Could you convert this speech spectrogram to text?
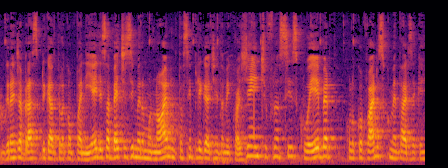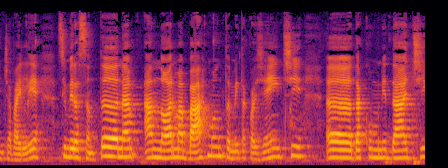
Um grande abraço, obrigado pela companhia. Elizabeth Zimmermann Neumann, está sempre ligadinha também com a gente. O Francisco Ebert colocou vários comentários aqui, a gente já vai ler. Silmira Santana, a Norma Barman também está com a gente. Uh, da comunidade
